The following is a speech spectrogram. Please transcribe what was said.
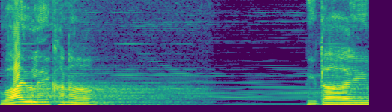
Vayu Lekhana Nitai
